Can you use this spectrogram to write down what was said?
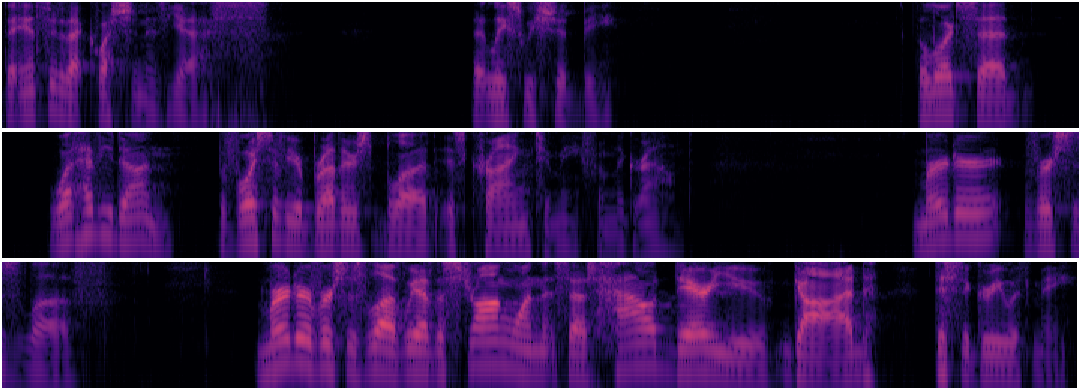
The answer to that question is yes. At least we should be. The Lord said, What have you done? The voice of your brother's blood is crying to me from the ground. Murder versus love. Murder versus love. We have the strong one that says, How dare you, God, disagree with me?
